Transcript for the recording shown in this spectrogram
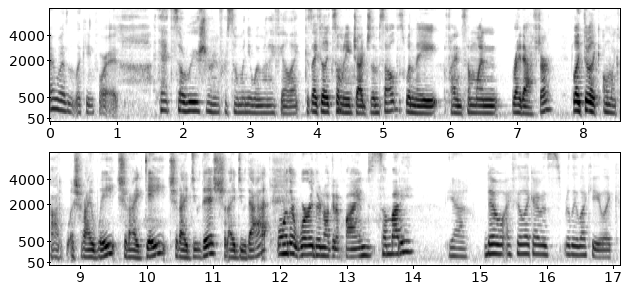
I wasn't looking for it. That's so reassuring for so many women, I feel like. Because I feel like so many judge themselves when they find someone right after. Like, they're like, oh my God, should I wait? Should I date? Should I do this? Should I do that? Or they're worried they're not going to find somebody. Yeah. No, I feel like I was really lucky. Like,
